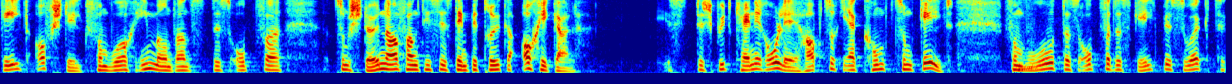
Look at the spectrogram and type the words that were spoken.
Geld aufstellt, von wo auch immer. Und wenn das Opfer zum Stöhnen anfängt, ist es dem Betrüger auch egal das spielt keine Rolle. Hauptsache, er kommt zum Geld. Von wo das Opfer das Geld besorgt,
